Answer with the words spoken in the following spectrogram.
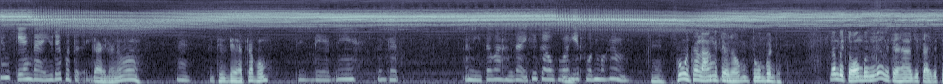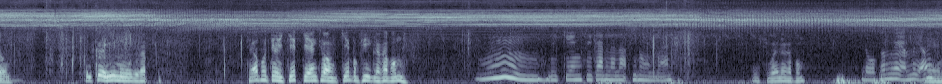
ยังแกงได้อยู่ได้อพอเตยได้แล้วเนาะอ่าถือแดดครับผมถึงแดดนี่เพิ่นก็อันนี้แต่ว่าหังได้คือเก่าเพราะว่าเฮ็ดฝนบ่ห้ำนี่พูนทางหลังไม่เตยดอกตูมเพิ่นพุ่นน้ำไปตองเบิ่งเด้อไม่เตยหาอยู่ใต้ไปตองเพิ่นเคยมีหมู่อยู่ครับ แถวพอเตยเจ็ดแกงช่วงเก็บบักพริกแล้วครับผมอืมได้แกงใส่กันและละพี่น้องบ้าน สวยเลยครับผม ดอกงามๆเลยเอ้าแม่น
